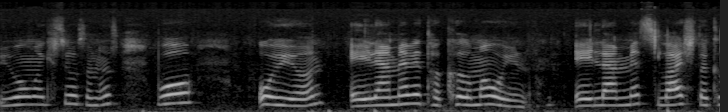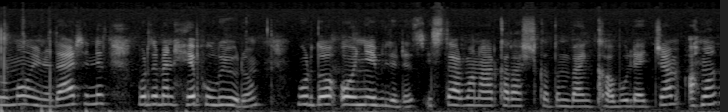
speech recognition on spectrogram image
üye olmak istiyorsanız bu oyun eğlenme ve takılma oyunu. Eğlenme slash takılma oyunu derseniz burada ben hep oluyorum. Burada oynayabiliriz. İster bana arkadaşlık atın ben kabul edeceğim ama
